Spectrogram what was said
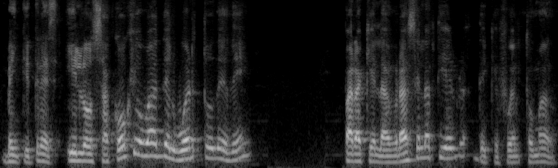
23, y lo sacó Jehová del huerto de Edén para que labrase la tierra de que fue tomado.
